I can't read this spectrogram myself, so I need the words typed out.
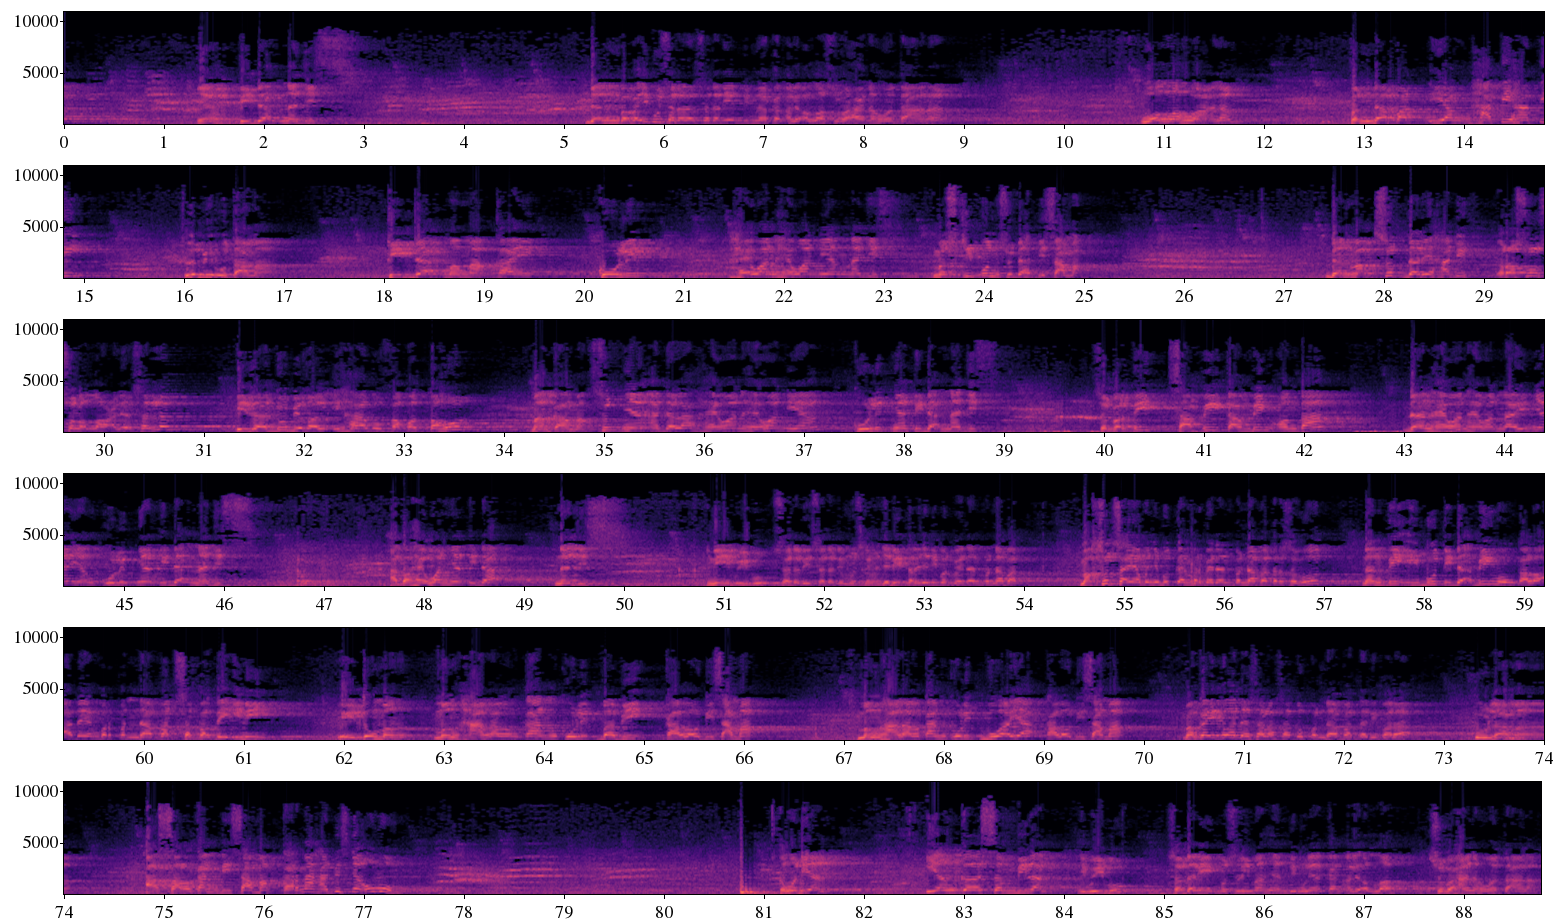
ya tidak najis. Dan bapak ibu saudara-saudari yang dimuliakan oleh Allah Subhanahu Wa Taala, wallahu alam pendapat yang hati-hati lebih utama tidak memakai kulit hewan-hewan yang najis meskipun sudah disamak. Dan maksud dari hadis Rasul sallallahu alaihi wasallam, "Idza dubighal ihabu faqad tahur", maka maksudnya adalah hewan-hewan yang kulitnya tidak najis. Seperti sapi, kambing, onta dan hewan-hewan lainnya yang kulitnya tidak najis. Atau hewannya tidak najis. Ini ibu-ibu, sadari-sadari muslimah. Jadi terjadi perbedaan pendapat. Maksud saya menyebutkan perbedaan pendapat tersebut, nanti ibu tidak bingung kalau ada yang berpendapat seperti ini. Yaitu menghalalkan kulit babi kalau disamak. Menghalalkan kulit buaya kalau disamak. Maka itu ada salah satu pendapat dari para ulama. Asalkan disamak karena hadisnya umum. Kemudian yang ke sembilan, ibu-ibu, saudari muslimah yang dimuliakan oleh Allah Subhanahu wa taala.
